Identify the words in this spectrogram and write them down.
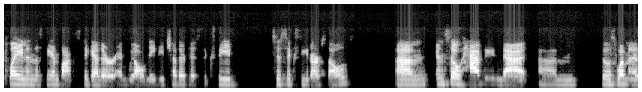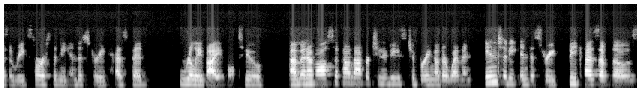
playing in the sandbox together, and we all need each other to succeed to succeed ourselves. Um, and so having that um, those women as a resource in the industry has been really valuable too. Um, and I've also found opportunities to bring other women into the industry because of those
